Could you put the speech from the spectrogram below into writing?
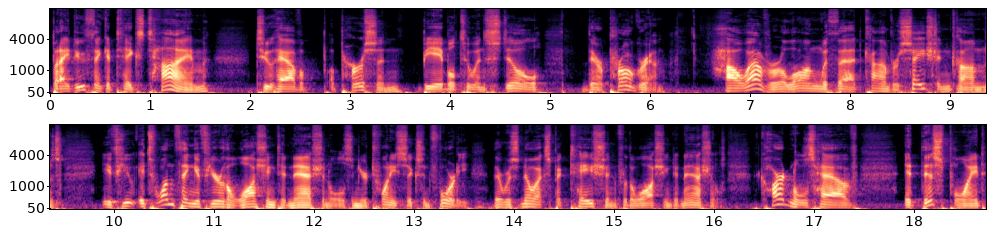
But I do think it takes time to have a, a person be able to instill their program. However, along with that conversation comes if you it's one thing if you're the Washington Nationals and you're 26 and 40. There was no expectation for the Washington Nationals. The Cardinals have at this point,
